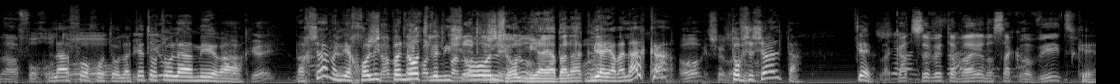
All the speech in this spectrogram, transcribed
להפוך אותו. להפוך אותו, לתת. אותו לאמירה. אוקיי. ועכשיו אני יכול להתפנות ולשאול לשאול מי היה בלהקה. מי היה בלהקה. אוקיי, טוב. ששאלת. כן, להקת צוות הוואי הנדסה קרבית, כן,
